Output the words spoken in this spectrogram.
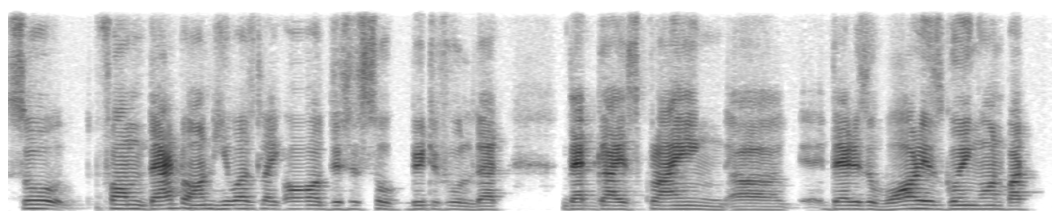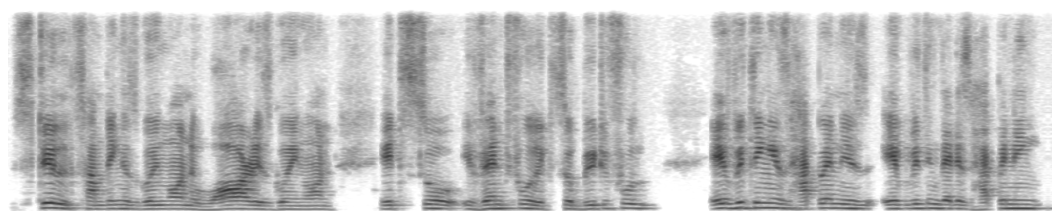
So from that on he was like oh this is so beautiful that that guy is crying uh, there is a war is going on but still something is going on a war is going on. It's so eventful it's so beautiful. Everything is happen is everything that is happening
